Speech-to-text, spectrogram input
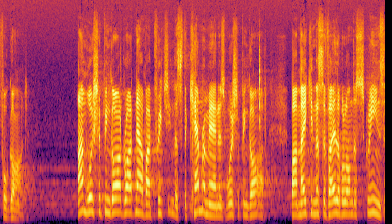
for God. I'm worshiping God right now by preaching this. The cameraman is worshiping God by making this available on the screens.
